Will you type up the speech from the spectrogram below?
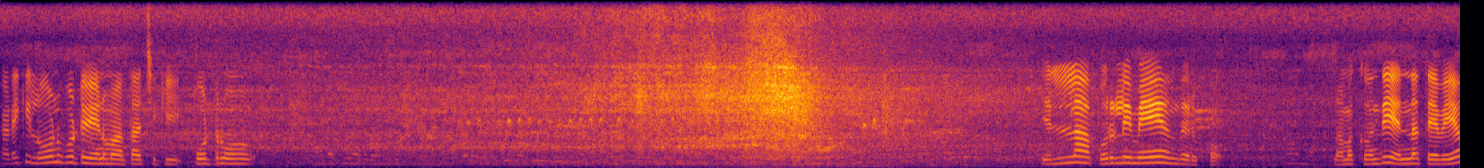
கடைக்கு லோன் போட்டு வேணுமா தாச்சிக்கு போட்டுருவோம். எல்லா பொருளையுமே வந்து இருக்கும். நமக்கு வந்து என்ன தேவையோ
